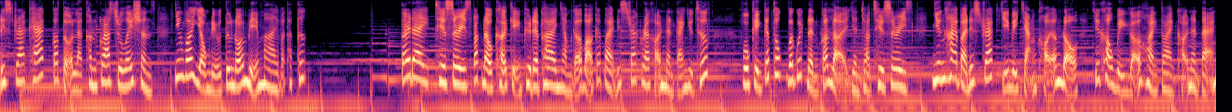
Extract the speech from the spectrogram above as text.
diss track khác có tựa là Congratulations nhưng với giọng điệu tương đối mỉa mai và thách thức. Tới đây, T-Series bắt đầu khởi kiện PewDiePie nhằm gỡ bỏ các bài diss track ra khỏi nền tảng YouTube Vụ kiện kết thúc với quyết định có lợi dành cho T-Series, nhưng hai bài diss track chỉ bị chặn khỏi Ấn Độ chứ không bị gỡ hoàn toàn khỏi nền tảng.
